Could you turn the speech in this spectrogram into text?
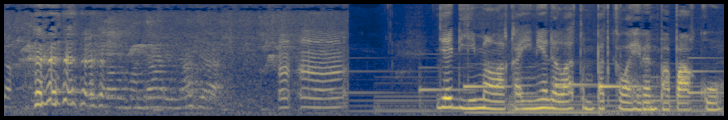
Jadi Malaka ini adalah tempat kelahiran papa aku.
